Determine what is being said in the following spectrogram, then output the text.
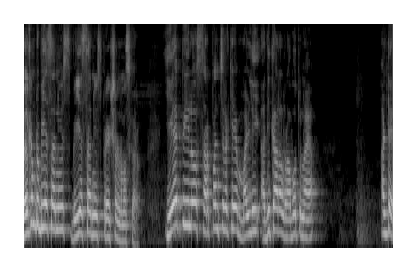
Welcome to BSR news BSR news ప్రేక్షకులు నమస్కారం. ఏపీలో సర్పంచ్లకే మళ్ళీ అధికారాలు రాబోతున్నాయా? అంటే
